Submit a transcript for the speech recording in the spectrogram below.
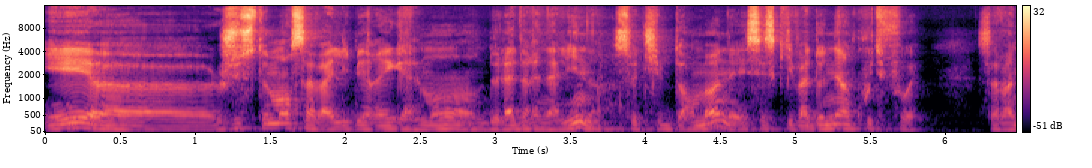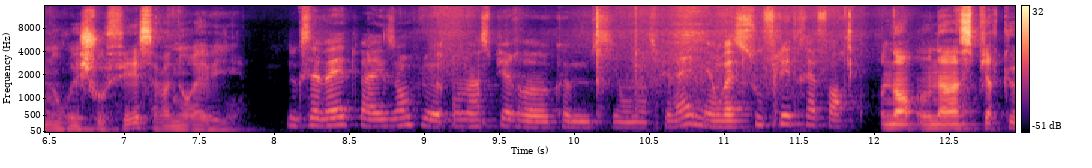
Et euh, justement, ça va libérer également de l'adrénaline, ce type d'hormone, et c'est ce qui va donner un coup de fouet. Ça va nous réchauffer, ça va nous réveiller. Donc ça va être par exemple, on inspire euh, comme si on inspirait, mais on va souffler très fort. Non, on inspire que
